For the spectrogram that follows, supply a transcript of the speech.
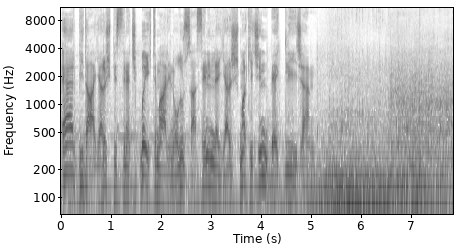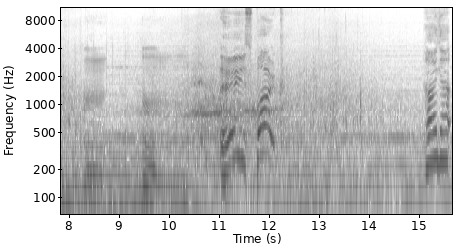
Eğer bir daha yarış pistine çıkma ihtimalin olursa seninle yarışmak için bekleyeceğim. Hey Spark! Hala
